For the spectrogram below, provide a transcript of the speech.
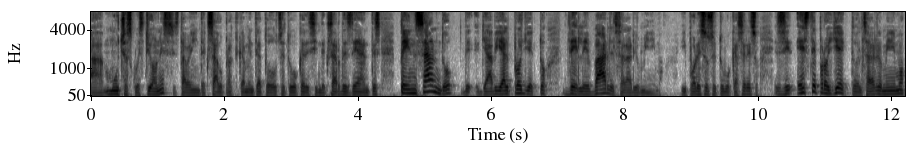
a muchas cuestiones, estaba indexado prácticamente a todo, se tuvo que desindexar desde antes, pensando, ya había el proyecto de elevar el salario mínimo. y por eso se tuvo que hacer eso. Es decir, este proyecto del salario mínimo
